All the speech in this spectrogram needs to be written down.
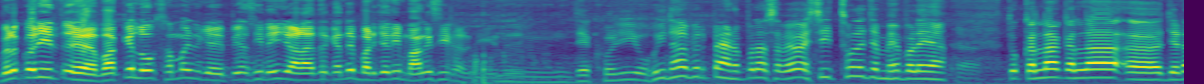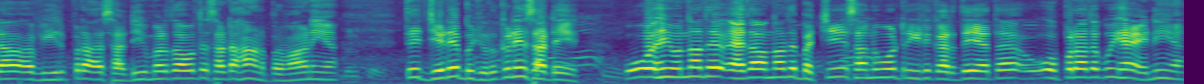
ਬਿਲਕੁਲ ਜੀ ਵਾਕਈ ਲੋਕ ਸਮਝ ਗਏ ਵੀ ਅਸੀਂ ਨਹੀਂ ਜਾਣਾ ਤੇ ਕਹਿੰਦੇ ਬੜੀ ਜਿਹੀ ਮੰਗ ਸੀ ਸੜਕ ਦੀ ਦੇਖੋ ਜੀ ਉਹੀ ਨਾ ਫਿਰ ਭੈਣ ਭਰਾ ਸਵੇ ਅਸੀਂ ਇੱਥੋਂ ਦੇ ਜੰਮੇ ਬਲੇ ਆ। ਤੋ ਕੱਲਾ ਕੱਲਾ ਜਿਹੜਾ ਵੀਰ ਭਰਾ ਸਾਡੀ ਉਮਰ ਦਾ ਉਹ ਤੇ ਸਾਡਾ ਹਾਨ ਪ੍ਰਵਾਨ ਹੀ ਆ। ਤੇ ਜਿਹੜੇ ਬਜ਼ੁਰਗ ਨੇ ਸਾਡੇ ਉਹ ਅਸੀਂ ਉਹਨਾਂ ਦੇ ਐਜ਼ ਆ ਉਹਨਾਂ ਦੇ ਬੱਚੇ ਸਾਨੂੰ ਉਹ ਟਰੀਟ ਕਰਦੇ ਆ ਤਾਂ ਉਪਰਾ ਤਾਂ ਕੋਈ ਹੈ ਨਹੀਂ ਆ।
